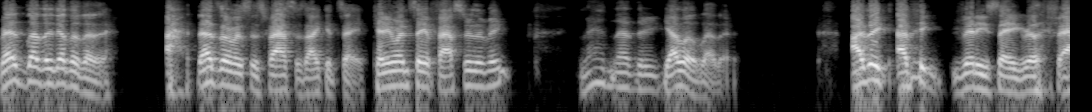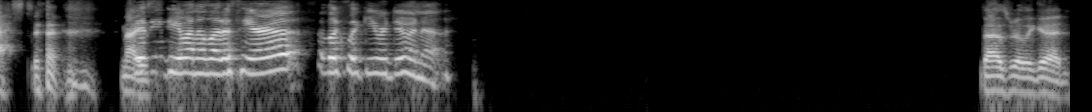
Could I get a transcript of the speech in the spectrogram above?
red leather, yellow leather? Ah, that's almost as fast as I could say. Can anyone say it faster than me? Red leather, yellow leather. I think I think Vinny's saying really fast. Nice. Vinny, do you want to let us hear it? It looks like you were doing it. That was really good.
